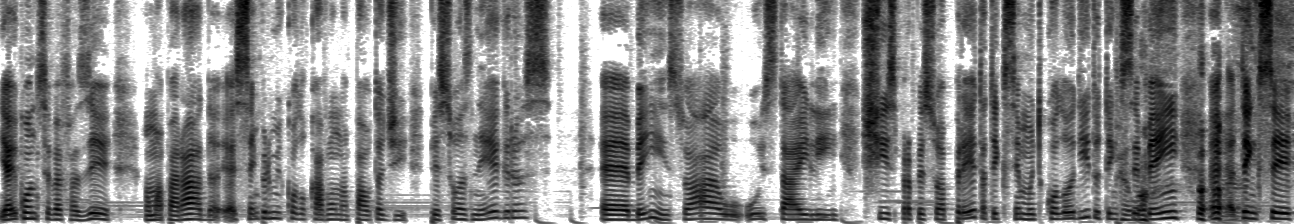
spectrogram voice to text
E aí quando você vai fazer uma parada, é, sempre me colocavam na pauta de pessoas negras. É bem isso. Ah, o, o styling X para pessoa preta tem que ser muito colorido, tem que ser bem, é, tem que ser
